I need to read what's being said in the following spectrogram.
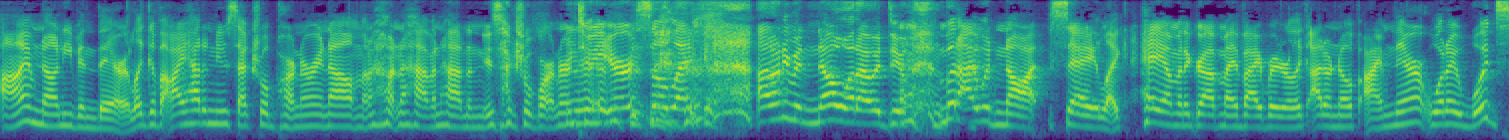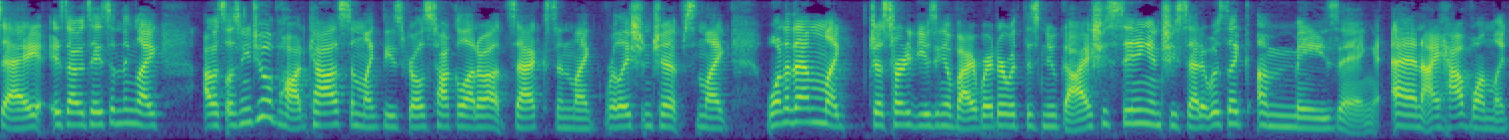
I'm not even there. Like, if I had a new sexual partner right now, I'm gonna, I haven't had a new sexual partner in two years, so like I don't even know what I would do. But I would not say like, Hey, I'm to grab my vibrator. Like, I don't know if I'm there. What I would say is I would say something like, I was listening to a podcast and like these girls talk a lot about sex and like relationships and like one of them like just started using a vibrator with this new guy she's seeing and she said it was like amazing and I have one like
